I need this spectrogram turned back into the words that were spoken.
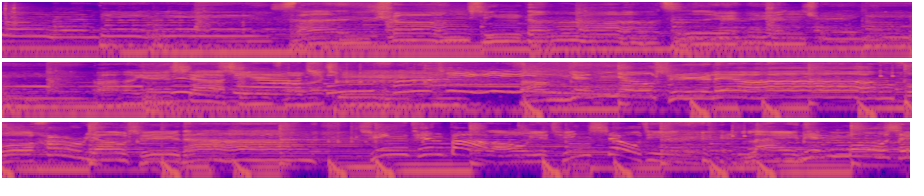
冷暖里，三生新的。却已八月下晴和气，放眼要是亮，火候要是当，青天大老爷勤孝敬，来年莫相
